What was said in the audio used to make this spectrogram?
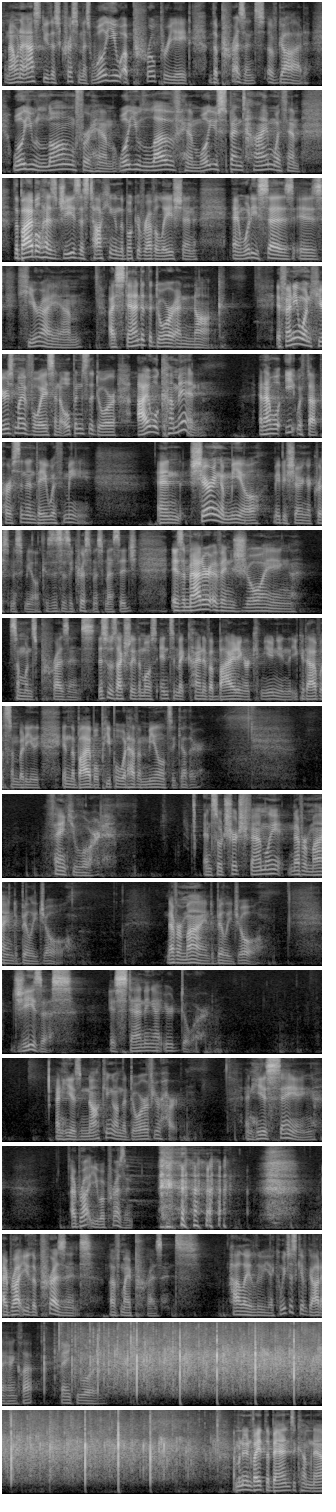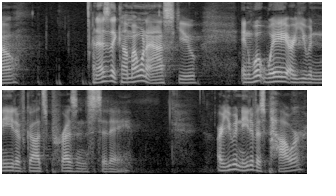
And I want to ask you this Christmas will you appropriate the presence of God? Will you long for Him? Will you love Him? Will you spend time with Him? The Bible has Jesus talking in the book of Revelation, and what he says is, Here I am. I stand at the door and knock. If anyone hears my voice and opens the door, I will come in, and I will eat with that person, and they with me. And sharing a meal, maybe sharing a Christmas meal, because this is a Christmas message, is a matter of enjoying someone's presence. This was actually the most intimate kind of abiding or communion that you could have with somebody in the Bible. People would have a meal together. Thank you, Lord. And so, church family, never mind Billy Joel. Never mind Billy Joel. Jesus is standing at your door and He is knocking on the door of your heart. And He is saying, I brought you a present. I brought you the present of my presence. Hallelujah. Can we just give God a hand clap? Thank you, Lord. I'm going to invite the band to come now. And as they come, I want to ask you in what way are you in need of God's presence today? Are you in need of His power?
